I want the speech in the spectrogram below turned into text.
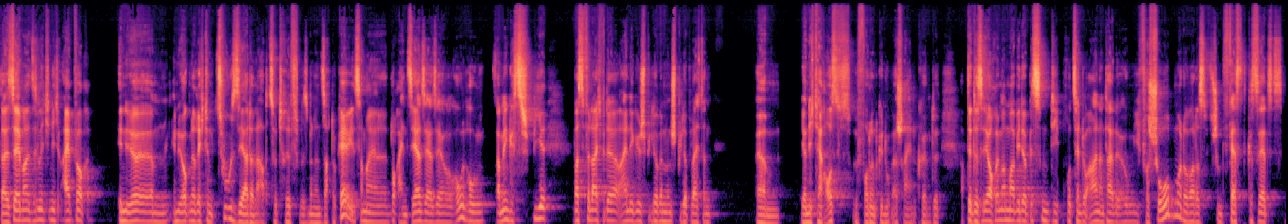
Da ist immer sicherlich nicht einfach in, ähm, in irgendeine Richtung zu sehr dann abzutriften, dass man dann sagt, okay, jetzt haben wir ja doch ein sehr, sehr, sehr hohlsammiges Spiel, was vielleicht wieder einige Spielerinnen und Spieler vielleicht dann ähm, ja nicht herausfordernd genug erscheinen könnte. Habt ihr das ja auch immer mal wieder ein bisschen die prozentualen Anteile irgendwie verschoben oder war das schon festgesetzt,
